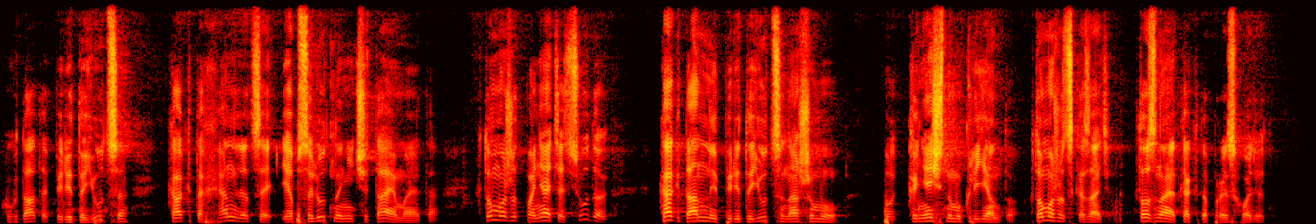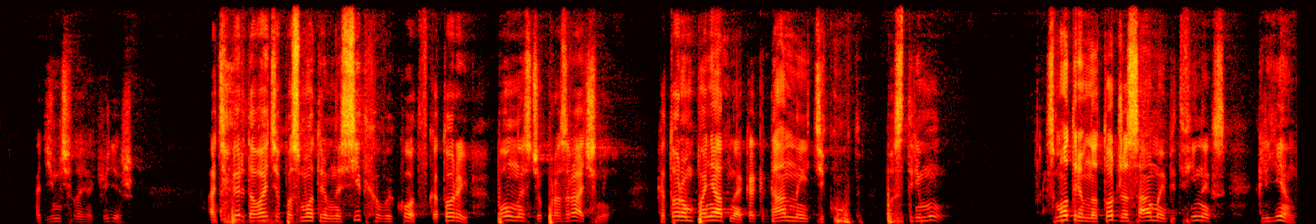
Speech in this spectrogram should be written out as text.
куда-то передаются, как-то хендлятся, и абсолютно нечитаемо это. Кто может понять отсюда, как данные передаются нашему по- конечному клиенту? Кто может сказать? Кто знает, как это происходит? Один человек, видишь? А теперь давайте посмотрим на ситховый код, в который полностью прозрачный, в котором понятно, как данные текут по стриму. Смотрим на тот же самый Bitfinex клиент.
